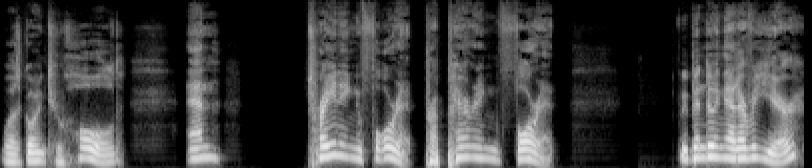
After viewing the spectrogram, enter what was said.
was going to hold and training for it, preparing for it. We've been doing that every year.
